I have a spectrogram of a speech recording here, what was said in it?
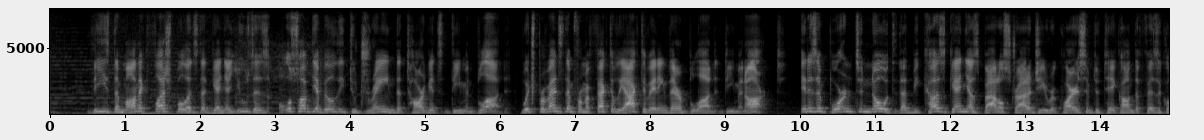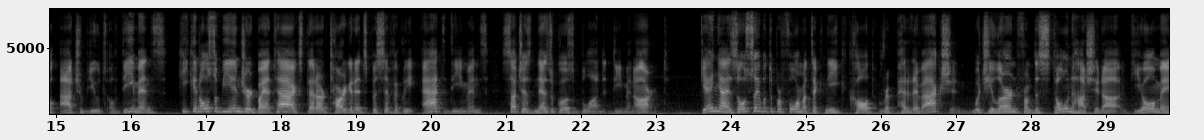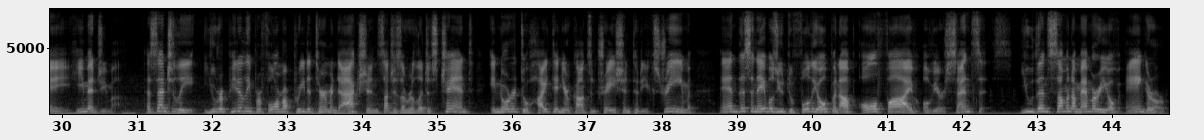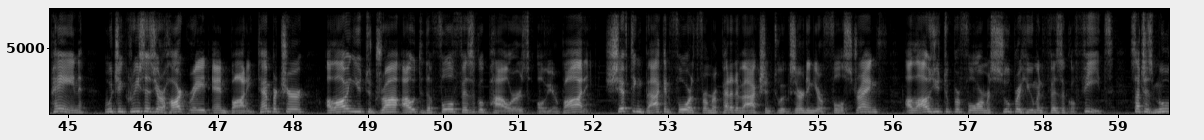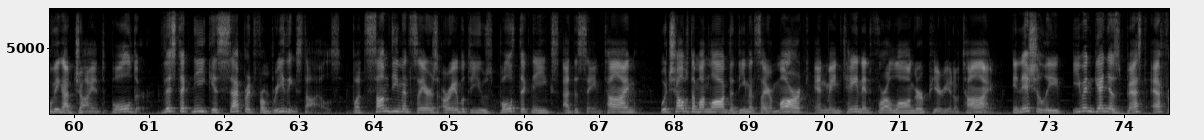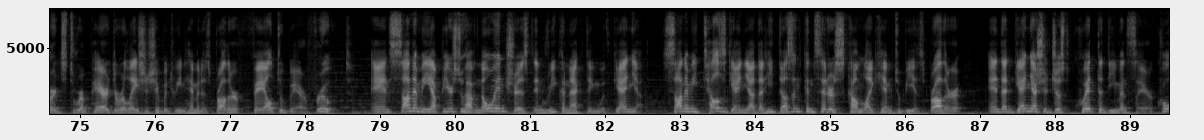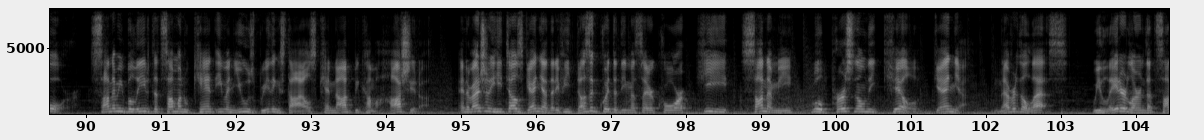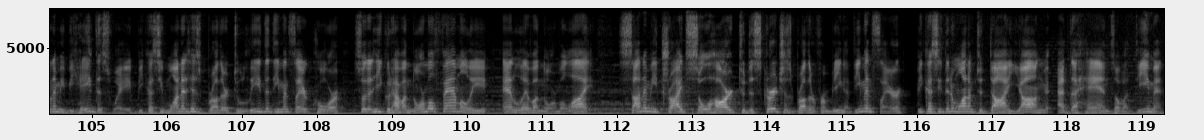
These demonic flesh bullets that Genya uses also have the ability to drain the target's demon blood, which prevents them from effectively activating their blood demon art. It is important to note that because Genya's battle strategy requires him to take on the physical attributes of demons, he can also be injured by attacks that are targeted specifically at demons, such as Nezuko's blood demon art. Genya is also able to perform a technique called repetitive action, which he learned from the stone Hashira Gyomei Himejima. Essentially, you repeatedly perform a predetermined action such as a religious chant in order to heighten your concentration to the extreme, and this enables you to fully open up all five of your senses. You then summon a memory of anger or pain, which increases your heart rate and body temperature, allowing you to draw out the full physical powers of your body. Shifting back and forth from repetitive action to exerting your full strength allows you to perform superhuman physical feats, such as moving a giant boulder. This technique is separate from breathing styles, but some Demon Slayers are able to use both techniques at the same time, which helps them unlock the Demon Slayer mark and maintain it for a longer period of time. Initially, even Genya's best efforts to repair the relationship between him and his brother failed to bear fruit. And Sanemi appears to have no interest in reconnecting with Genya. Sanemi tells Genya that he doesn't consider scum like him to be his brother, and that Genya should just quit the Demon Slayer Corps. Sanemi believes that someone who can't even use breathing styles cannot become a Hashira. And eventually he tells Genya that if he doesn't quit the Demon Slayer Corps, he, Sanemi, will personally kill Genya. Nevertheless, we later learned that Sanemi behaved this way because he wanted his brother to leave the Demon Slayer Corps so that he could have a normal family and live a normal life. Sanemi tried so hard to discourage his brother from being a Demon Slayer because he didn't want him to die young at the hands of a demon.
